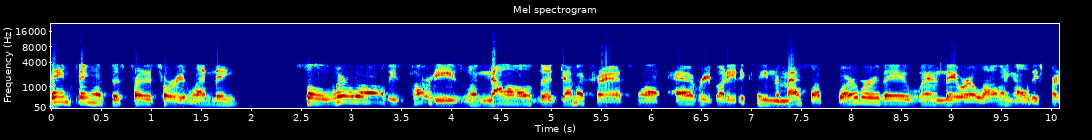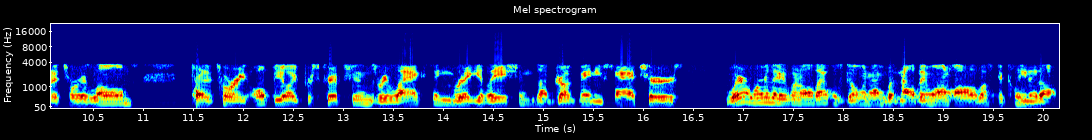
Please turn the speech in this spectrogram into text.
Same thing with this predatory lending. So where were all these parties when now the Democrats want everybody to clean the mess up? Where were they when they were allowing all these predatory loans, predatory opioid prescriptions, relaxing regulations on drug manufacturers? Where were they when all that was going on? But now they want all of us to clean it up.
